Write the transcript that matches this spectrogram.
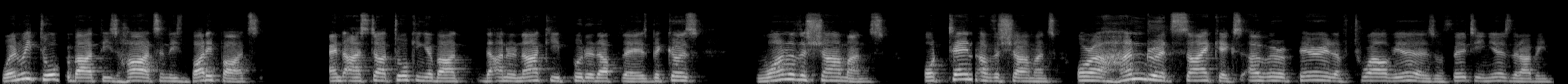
when we talk about these hearts and these body parts and i start talking about the anunnaki put it up there is because one of the shamans or 10 of the shamans or a hundred psychics over a period of 12 years or 13 years that i've been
